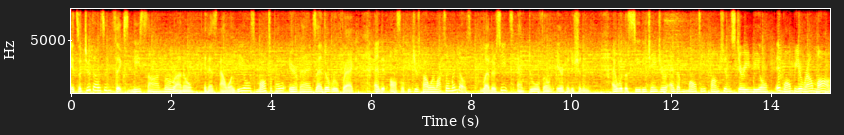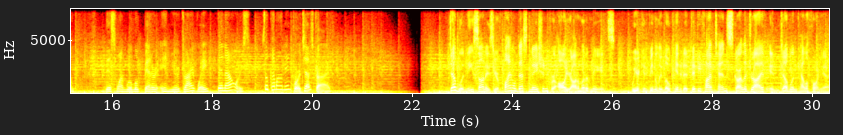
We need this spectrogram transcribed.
It's a 2006 Nissan Murano. It has alloy wheels, multiple airbags, and a roof rack. And it also features power locks and windows, leather seats, and dual zone air conditioning. And with a CD changer and a multi-function steering wheel, it won't be around long. This one will look better in your driveway than ours. So come on in for a test drive. Dublin Nissan is your final destination for all your automotive needs. We are conveniently located at 5510 Scarlett Drive in Dublin, California.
